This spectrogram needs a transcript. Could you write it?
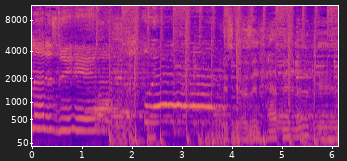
that is dear. This doesn't happen again.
